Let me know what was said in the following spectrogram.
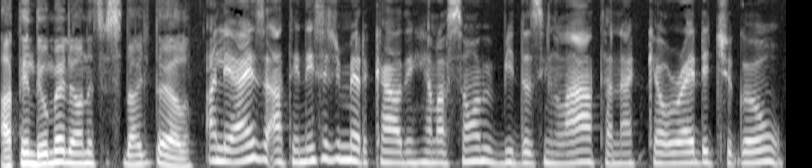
atendeu melhor a necessidade dela. Aliás, a tendência de mercado em relação a bebidas em lata, né, que é o ready to go,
